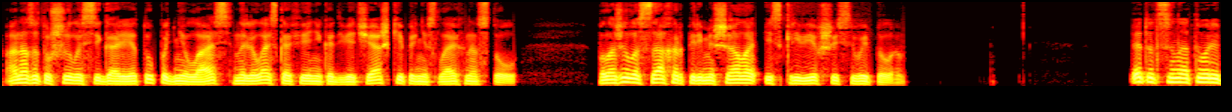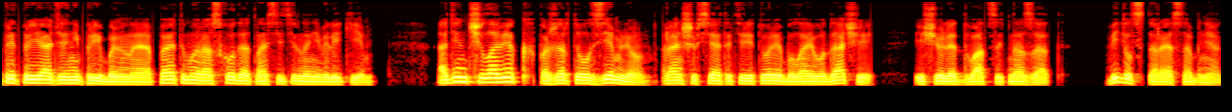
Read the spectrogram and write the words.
Она затушила сигарету, поднялась, налила из кофейника две чашки и принесла их на стол. Положила сахар, перемешала и, скривившись, выпила. Этот санаторий предприятие неприбыльное, поэтому расходы относительно невелики. Один человек пожертвовал землю, раньше вся эта территория была его дачей, еще лет двадцать назад. Видел старый особняк?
